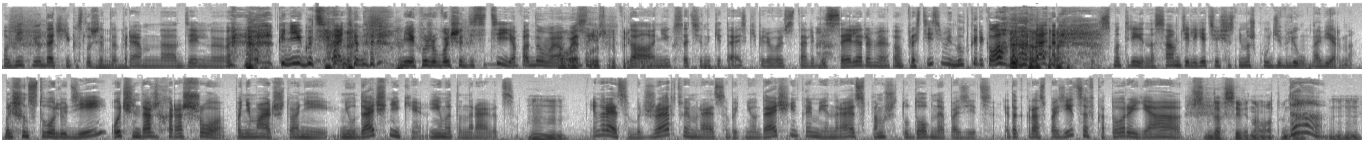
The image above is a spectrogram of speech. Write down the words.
Убить неудачника. Слушай, это прям на отдельную книгу тянет. У меня их уже больше десяти, я подумаю об этом. Да, они, кстати, на китайский перевод стали бестселлерами. Простите, минутка рекламы. Смотри, на самом деле я тебя сейчас немножко удивлю, наверное. Большинство людей очень даже хорошо понимают, что они неудачники, и им это нравится. Им нравится быть жертвой, им нравится быть неудачниками, им нравится, потому что это удобная позиция. Это как раз позиция, в которой я... Всегда все виноваты. Да. да? Угу.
